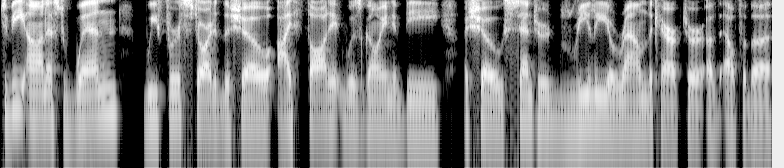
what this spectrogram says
to be honest, when we first started the show, I thought it was going to be a show centered really around the character of Elphaba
